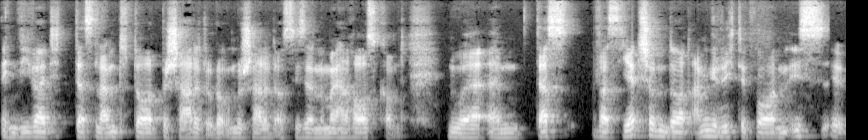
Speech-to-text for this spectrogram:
inwieweit das Land dort beschadet oder unbeschadet aus dieser Nummer herauskommt. Nur ähm, das was jetzt schon dort angerichtet worden ist, äh,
